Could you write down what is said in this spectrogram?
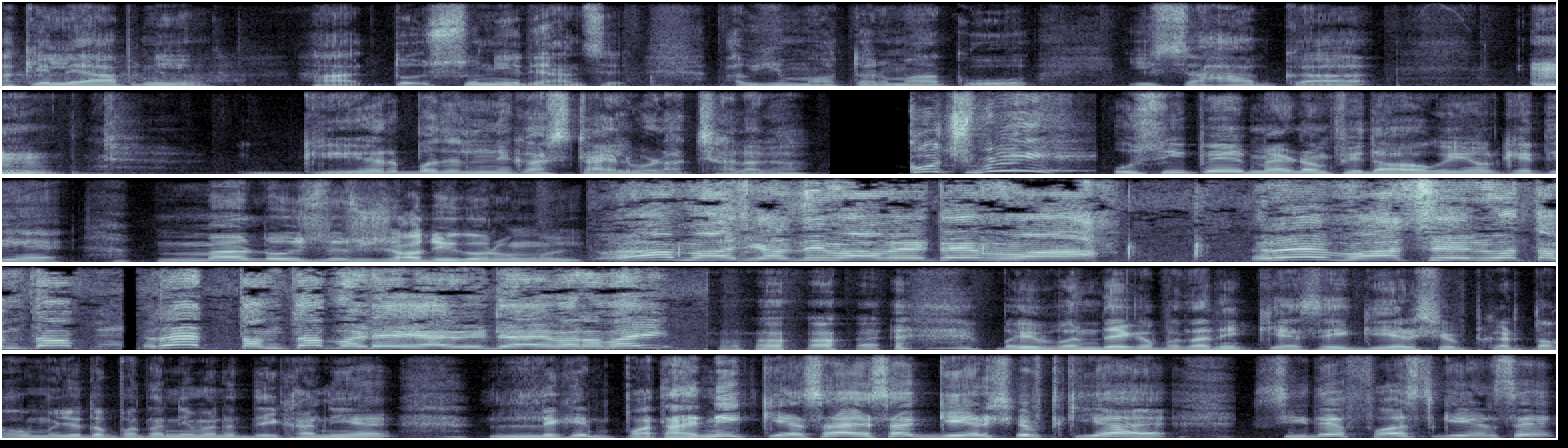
अकेले आप नहीं हो। हाँ तो सुनिए ध्यान से। अब ये मोहतरमा को इस साहब का गियर बदलने का स्टाइल बड़ा अच्छा लगा। कुछ भी? उसी पे मैडम फिदा हो गई और कहती हैं मैं तो इसी से शादी करूँगी। हाँ मौज कर दी वाह बेटे वाह। अरे वाह, शेर तुम तो अरे तुम तो बड़े हैवी ड्राइवर हो भाई। भाई, बंदे का पता नहीं कैसे ही गियर शिफ्ट करता हो, मुझे तो पता नहीं, मैंने देखा नहीं है, लेकिन पता नहीं कैसा ऐसा गियर शिफ्ट किया है। सीधे फ़र्स्ट गियर से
